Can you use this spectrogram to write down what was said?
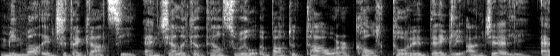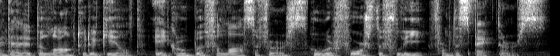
Meanwhile in Cittàgazze, Angelica tells Will about the tower called Torre degli Angeli and that it belonged to the Guild, a group of philosophers who were forced to flee from the specters.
